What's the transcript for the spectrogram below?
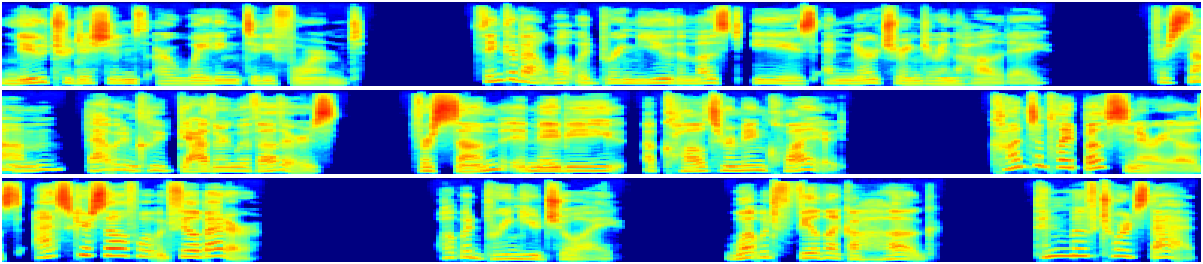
new traditions are waiting to be formed. Think about what would bring you the most ease and nurturing during the holiday. For some, that would include gathering with others. For some, it may be a call to remain quiet. Contemplate both scenarios. Ask yourself what would feel better. What would bring you joy? What would feel like a hug? Then move towards that.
